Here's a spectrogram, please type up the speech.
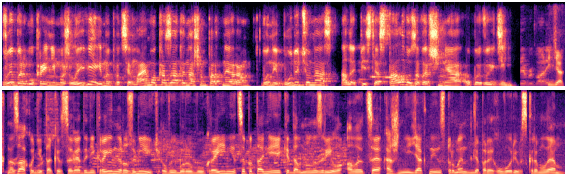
Вибори в Україні можливі, і ми про це маємо казати нашим партнерам. Вони будуть у нас, але після сталого завершення бойових дій. Як на заході, так і всередині країни розуміють, вибори в Україні це питання, яке давно назріло, але це аж ніяк не інструмент для переговорів з Кремлем.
